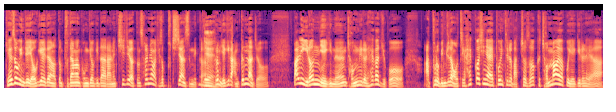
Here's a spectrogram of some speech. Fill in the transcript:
계속 이제 여기에 대한 어떤 부당한 공격이다라는 취지의 어떤 설명을 계속 붙이지 않습니까? 예. 그럼 얘기가 안 끝나죠. 빨리 이런 얘기는 정리를 해가지고 앞으로 민주당 어떻게 할 것이냐의 포인트를 맞춰서 그 전망을 갖고 얘기를 해야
